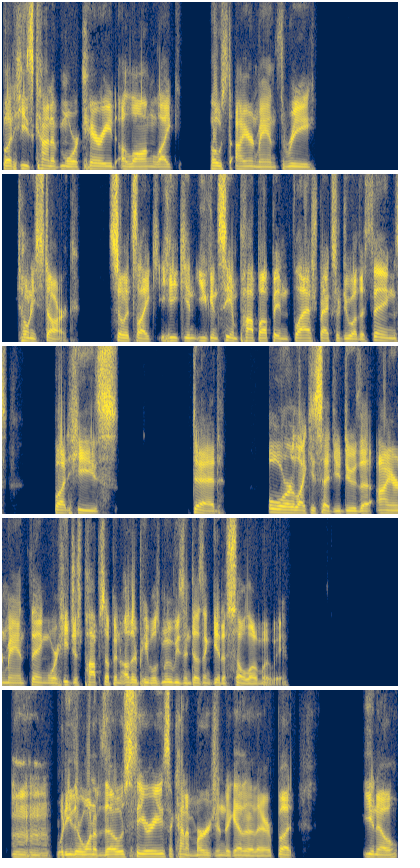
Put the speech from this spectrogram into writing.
but he's kind of more carried along like post Iron Man three, Tony Stark. So it's like he can you can see him pop up in flashbacks or do other things, but he's dead. Or like you said, you do the Iron Man thing where he just pops up in other people's movies and doesn't get a solo movie. hmm Would either one of those theories, I kind of merge them together there, but you know,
